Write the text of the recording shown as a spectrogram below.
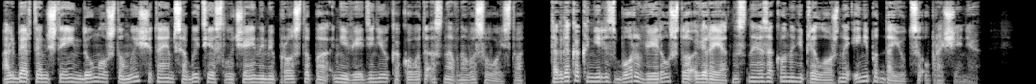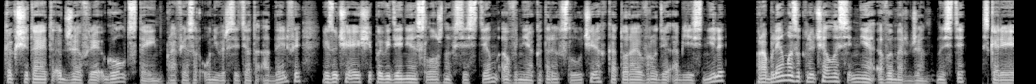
Альберт Эйнштейн думал, что мы считаем события случайными просто по неведению какого-то основного свойства, тогда как Нильс Бор верил, что вероятностные законы непреложны и не поддаются упрощению. Как считает Джеффри Голдстейн, профессор университета Адельфи, изучающий поведение сложных систем, в некоторых случаях, которые вроде объяснили, Проблема заключалась не в эмерджентности, скорее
